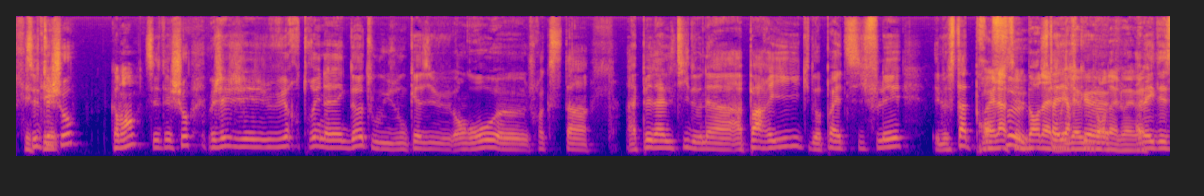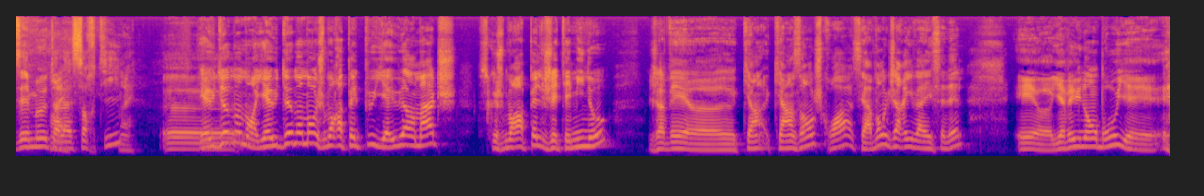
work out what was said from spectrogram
C'était chaud? Comment? C'était chaud. J'ai vu retrouver une anecdote où ils ont quasi. En gros, euh, je crois que c'est un, un penalty donné à, à Paris qui doit pas être sifflé et le stade prend Ouais, là, feu. c'est le bordel. C'est-à-dire ouais, avec des émeutes à la sortie. Euh, Il y a eu deux moments. Il y a eu deux moments, je me rappelle plus. Il y a eu un match, parce que je me rappelle, j'étais minot. J'avais euh, 15 15 ans, je crois. C'est avant que j'arrive à SNL. Et euh, il y avait une embrouille. Et...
